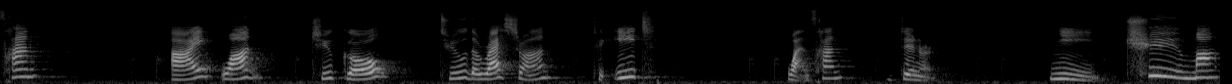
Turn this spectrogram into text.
餐。I want to go to the restaurant to eat 晚餐 dinner. 你 去吗？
